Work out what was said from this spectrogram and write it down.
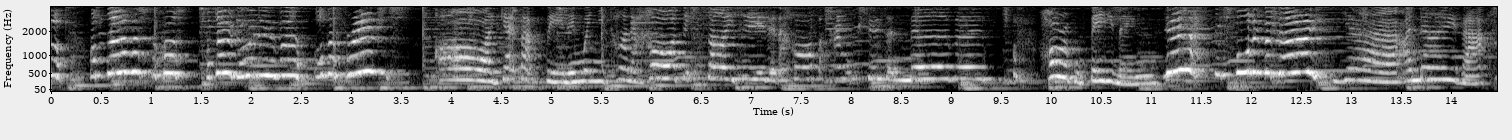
But I'm excited, but I'm nervous because I don't know any of her other friends. Oh, I get that feeling when you're kind of half excited and half anxious and nervous. Horrible feelings. Yeah, it's spoiling my day. Yeah, I know that.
